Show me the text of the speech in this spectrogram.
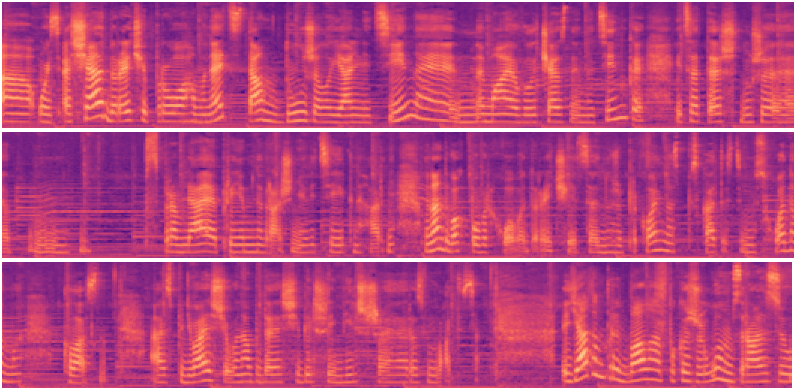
А, ось, а ще, до речі, про гаманець там дуже лояльні ціни, немає величезної націнки, і це теж дуже справляє приємне враження від цієї книгарні. Вона двохповерхова, до речі, це дуже прикольно спускатися цими сходами. Класно. Сподіваюся, що вона буде ще більше і більше розвиватися. Я там придбала, покажу вам зразу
